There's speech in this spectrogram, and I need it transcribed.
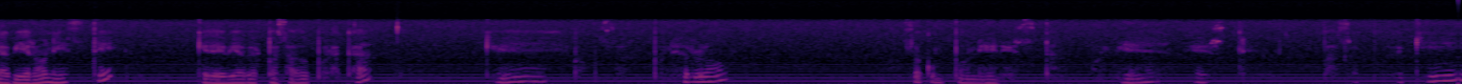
Ya vieron este que debía haber pasado por acá a ponerlo vamos a componer esta. Muy bien este pasa por aquí.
